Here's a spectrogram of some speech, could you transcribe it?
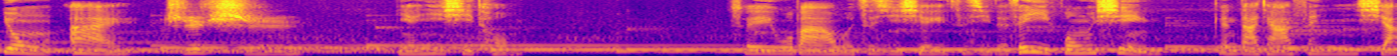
用爱支持免疫系统。所以我把我自己写给自己的这一封信跟大家分享。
